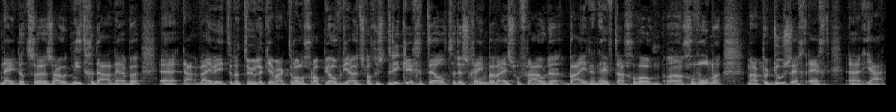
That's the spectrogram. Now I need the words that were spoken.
nee, dat uh, zou ik niet gedaan hebben. nou, wij weten natuurlijk, jij maakt er al een grapje over... die uitslag is drie keer geteld, dus geen bewijs voor fraude. Biden heeft daar gewoon gewonnen. Maar Purdue zegt echt, ja,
